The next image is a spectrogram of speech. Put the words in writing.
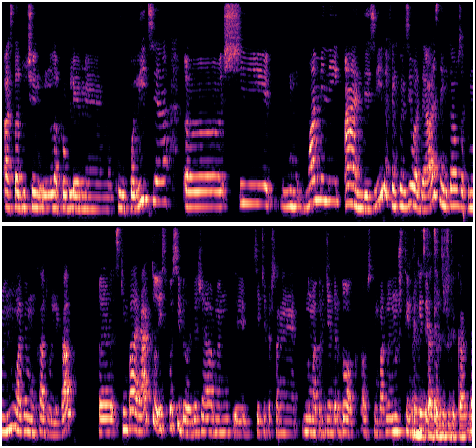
asta duce la probleme cu poliția uh, și oamenii ani de zile, fiindcă în ziua de azi, din cauza că noi nu avem un cadru legal, uh, schimbarea actului este posibilă. Deja mai multe 10 persoane numai prin gender dog au schimbat. Noi nu știm Prin instanța de judecată?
